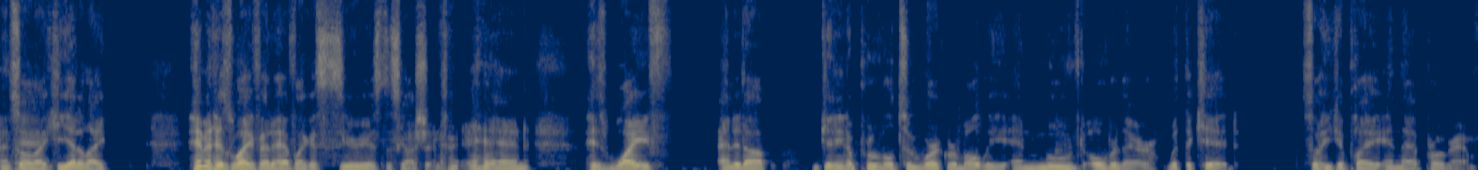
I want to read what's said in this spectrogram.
and so like he had to like him and his wife had to have like a serious discussion and his wife ended up getting approval to work remotely and moved over there with the kid so he could play in that program.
